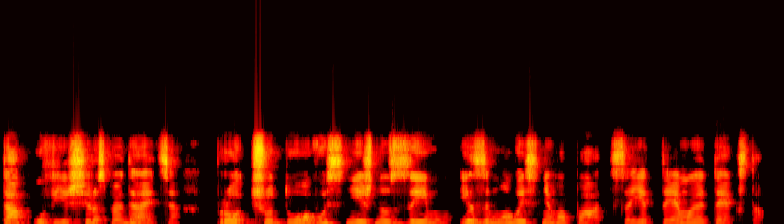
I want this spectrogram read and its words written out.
Так, у вірші розповідається про чудову сніжну зиму і зимовий снігопад. Це є темою текста.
